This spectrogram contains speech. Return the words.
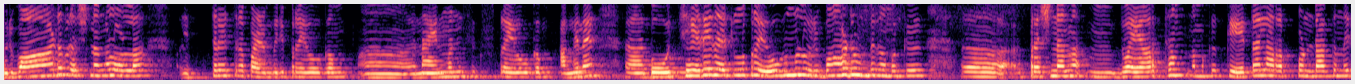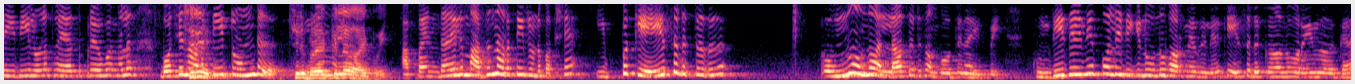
ഒരുപാട് പ്രശ്നങ്ങളുള്ള എത്ര എത്ര പഴംപൊരി പ്രയോഗം നയൻ വൺ സിക്സ് പ്രയോഗം. അങ്ങനെ ബോച്ചയുടേതായിട്ടുള്ള പ്രയോഗങ്ങൾ ഒരുപാടുണ്ട് നമുക്ക് പ്രശ്ന ദ്വയാർത്ഥം നമുക്ക് കേട്ടാൽ അറപ്പുണ്ടാക്കുന്ന രീതിയിലുള്ള ദ്വയാർത്ഥ പ്രയോഗങ്ങൾ ബോച്ച നടത്തിയിട്ടുണ്ട്. അപ്പൊ എന്തായാലും അത് നടത്തിയിട്ടുണ്ട്. പക്ഷെ ഇപ്പൊ കേസ് എടുത്തത് ഒന്നും ഒന്നും അല്ലാത്തൊരു സംഭവത്തിനായിപ്പോയി. കുന്തി ദേവിയെ പോലെ ഇരിക്കണു എന്ന് പറഞ്ഞതിന് കേസ് എടുക്കുക എന്ന് പറയുന്നതൊക്കെ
